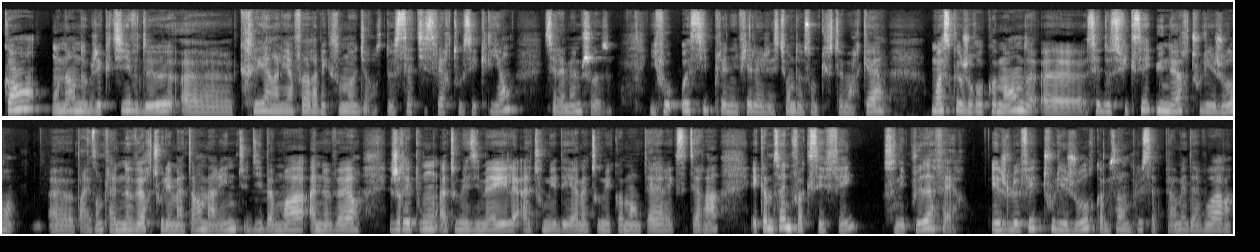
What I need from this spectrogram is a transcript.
Quand on a un objectif de euh, créer un lien fort avec son audience, de satisfaire tous ses clients, c'est la même chose. Il faut aussi planifier la gestion de son customer care. Moi, ce que je recommande, euh, c'est de se fixer une heure tous les jours euh, par exemple, à 9h tous les matins, Marine, tu dis, bah moi, à 9h, je réponds à tous mes emails, à tous mes DM, à tous mes commentaires, etc. Et comme ça, une fois que c'est fait, ce n'est plus à faire. Et je le fais tous les jours, comme ça en plus ça te permet d'avoir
